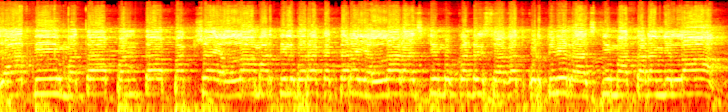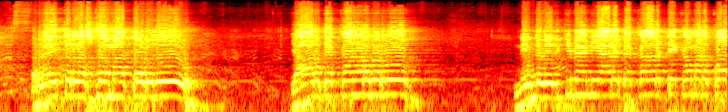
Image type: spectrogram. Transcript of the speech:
ಜಾತಿ, ಮತ, ಪಂಥ, ಪಕ್ಷ ಎಲ್ಲಾ ಮರ್ತಿಲಿ ಬರಾಕತ್ತಾರ. ಎಲ್ಲಾ ರಾಜಕೀಯ ಮುಖಂಡರಿಗೆ ಸ್ವಾಗತ ಕೊಡ್ತೀವಿ. ರಾಜಕೀಯ ಮಾತಾಡಂಗಿಲ್ಲ. ರೈತರು ಅಷ್ಟೇ ಮಾತಾಡುದು. ಯಾರು ಬೇಕಾದ್ರೂ ಬರು ನಿನ್ನ ವೇದಿಕೆ ಮೇಲೆ ಯಾರೇ ಬೇಕಾದ್ರೂ ಟೀಕಾ ಮಾಡ್ಕೊ.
